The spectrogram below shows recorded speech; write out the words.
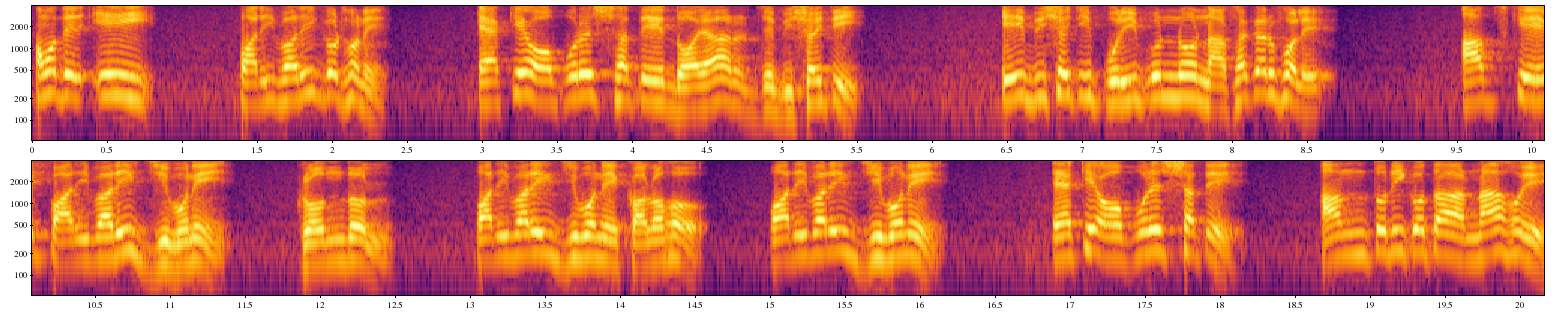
আমাদের এই পারিবারিক গঠনে একে অপরের সাথে দয়ার যে বিষয়টি, এই বিষয়টি পরিপূর্ণ না থাকার ফলে আজকে পারিবারিক জীবনে ক্রন্দল, পারিবারিক জীবনে কলহ, পারিবারিক জীবনে একে অপরের সাথে আন্তরিকতা না হয়ে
